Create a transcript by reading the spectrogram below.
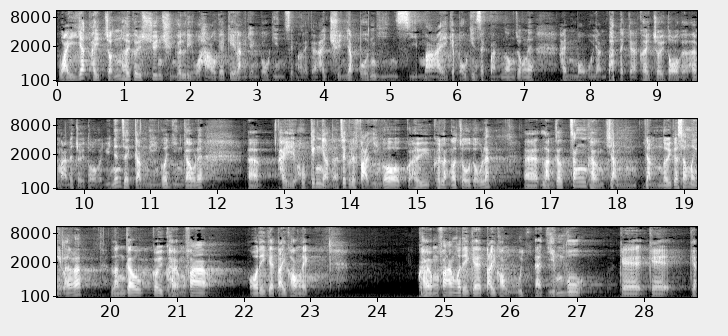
唯一係准許佢宣傳佢療效嘅技能型保健食物嚟嘅，係全日本現時賣嘅保健食品當中呢，係無人匹敵嘅，佢係最多嘅，佢賣得最多嘅。原因就係近年嗰研究呢，誒係好驚人啊！即係佢哋發現嗰、個佢佢能夠做到呢，誒、能夠增強人人類嘅生命力啦，能夠具強化我哋嘅抵抗力。強化我哋嘅抵抗污誒染污嘅嘅嘅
